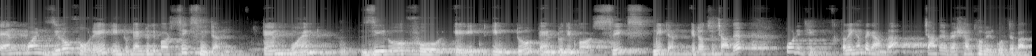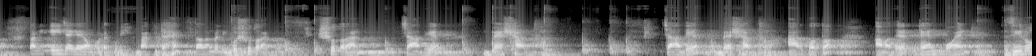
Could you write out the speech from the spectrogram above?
ten point zero four eight into ten to the power six metre ten point zero four eight into ten to the power six metre এটা হচ্ছে চাঁদের পরিধি। তাহলে এখান থেকে আমরা চাঁদের ব্যাসার্ধ বের করতে পারব। তো আমি এই জায়গায় অঙ্কটা করি, বাকিটা হ্যাঁ? তাহলে আমরা লিখব, সুতরাং সুতরাং চাঁদের ব্যাসার্ধ চাঁদের ব্যাসার্ধ আর কত? আমাদের ten point zero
